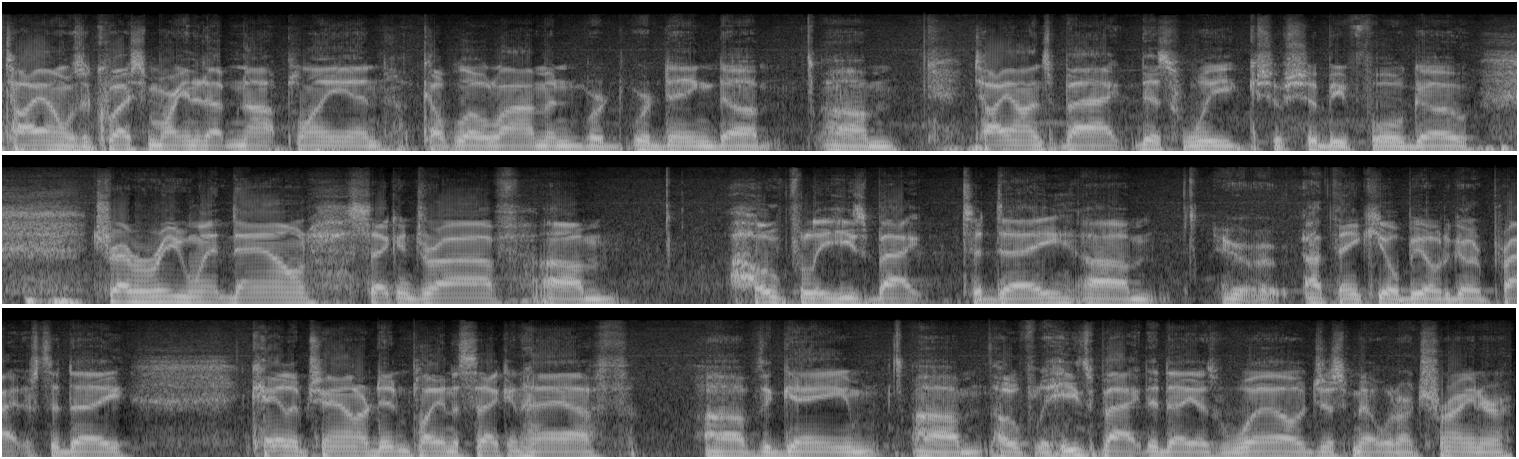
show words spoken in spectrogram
Tiyon was a question mark, ended up not playing. A couple of linemen were, were dinged up. Um, Tiyon's back this week, so should be full go. Trevor Reed went down, second drive. Um, hopefully he's back today. Um, I think he'll be able to go to practice today. Caleb Chandler didn't play in the second half of the game. Um, hopefully he's back today as well. Just met with our trainer.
